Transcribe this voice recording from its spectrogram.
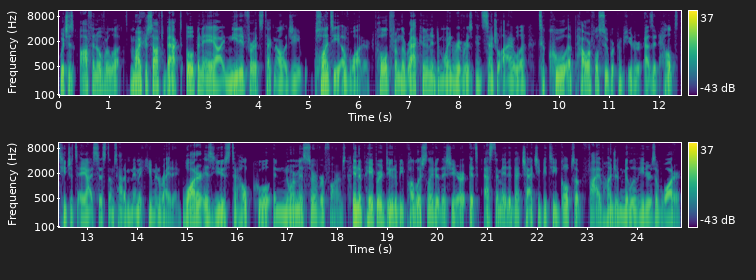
which is often overlooked. Microsoft backed OpenAI needed for its technology plenty of water, pulled from the Raccoon and Des Moines rivers in central Iowa to cool a powerful supercomputer as it helped teach its AI systems how to mimic human writing. Water is used to help cool enormous server farms. In a paper due to be published later this year, it's estimated that ChatGPT gulps up 500 milliliters of water,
